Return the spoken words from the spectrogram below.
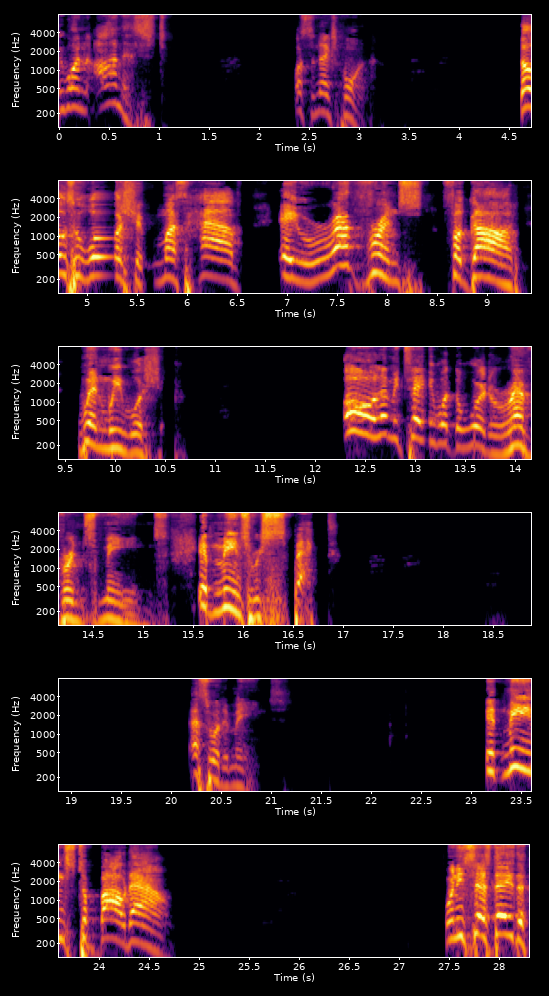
We weren't honest. What's the next point? Those who worship must have a reverence for God when we worship. Oh, let me tell you what the word reverence means. It means respect. That's what it means. It means to bow down. When he says they, the,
